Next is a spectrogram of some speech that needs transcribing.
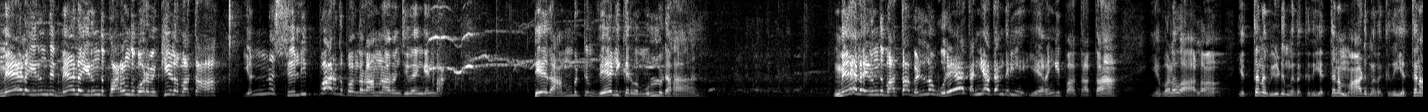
மேலே இருந்து மேலே இருந்து பறந்து போகிறவன் கீழே பார்த்தா என்ன செழிப்பாக இருக்குப்பா அந்த ராமநாதன் சிவகங்கன்னு தேத அம்பிட்டும் வேலிக்கருவ முள்ளுடா. மேலே இருந்து பார்த்தா வெள்ளம் ஒரே தண்ணியாக தான் தெரியும். இறங்கி பார்த்தா தான் எவ்வளவு ஆழம் எத்தனை வீடு மிதக்குது எத்தனை மாடு மிதக்குது எத்தனை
